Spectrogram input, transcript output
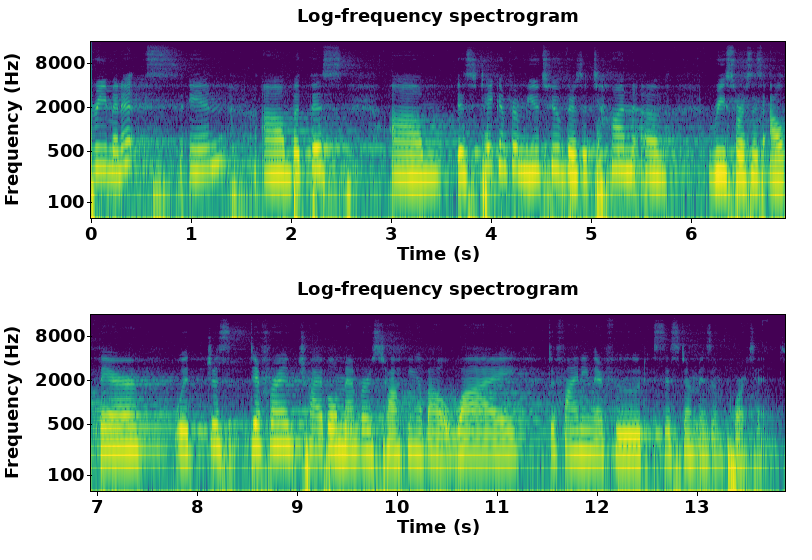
three minutes in, um, but this um, is taken from YouTube. There's a ton of resources out there with just different tribal members talking about why defining their food system is important.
